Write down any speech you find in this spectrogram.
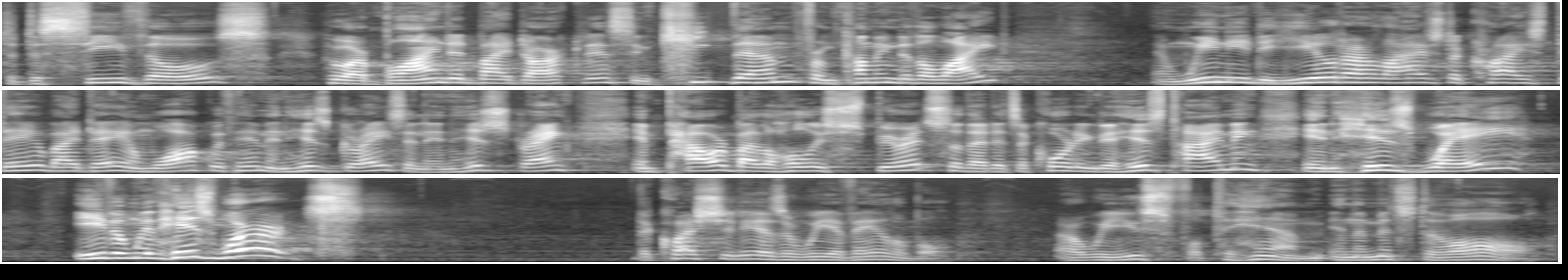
to deceive those who are blinded by darkness and keep them from coming to the light. And we need to yield our lives to Christ day by day and walk with Him in His grace and in His strength, empowered by the Holy Spirit, so that it's according to His timing, in His way, even with His words. The question is are we available? Are we useful to Him in the midst of all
